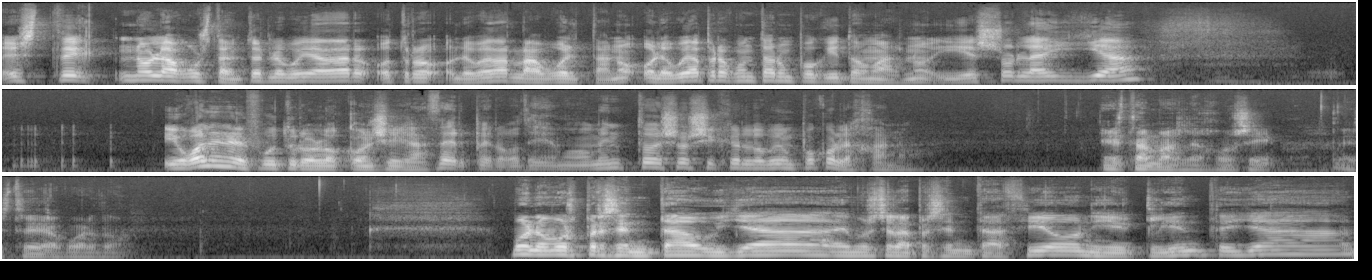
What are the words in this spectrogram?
este no le gusta, entonces le voy a dar otro, le voy a dar la vuelta, ¿no? O le voy a preguntar un poquito más, ¿no? Y eso la IA igual en el futuro lo consigue hacer, pero de momento eso sí que lo veo un poco lejano. Está más lejos, sí, estoy de acuerdo. Bueno, hemos presentado ya, hemos hecho la presentación y el cliente ya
